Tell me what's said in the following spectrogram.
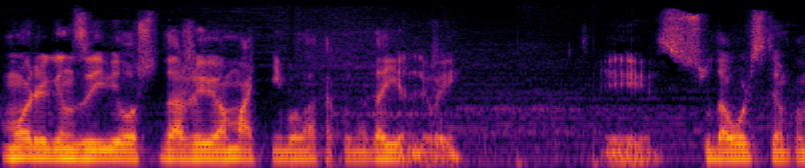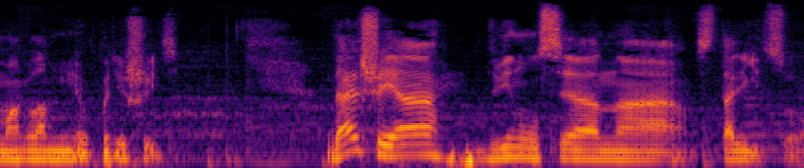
Морриган заявила, что даже ее мать не была такой надоедливой. И с удовольствием помогла мне ее порешить. Дальше я двинулся на столицу.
